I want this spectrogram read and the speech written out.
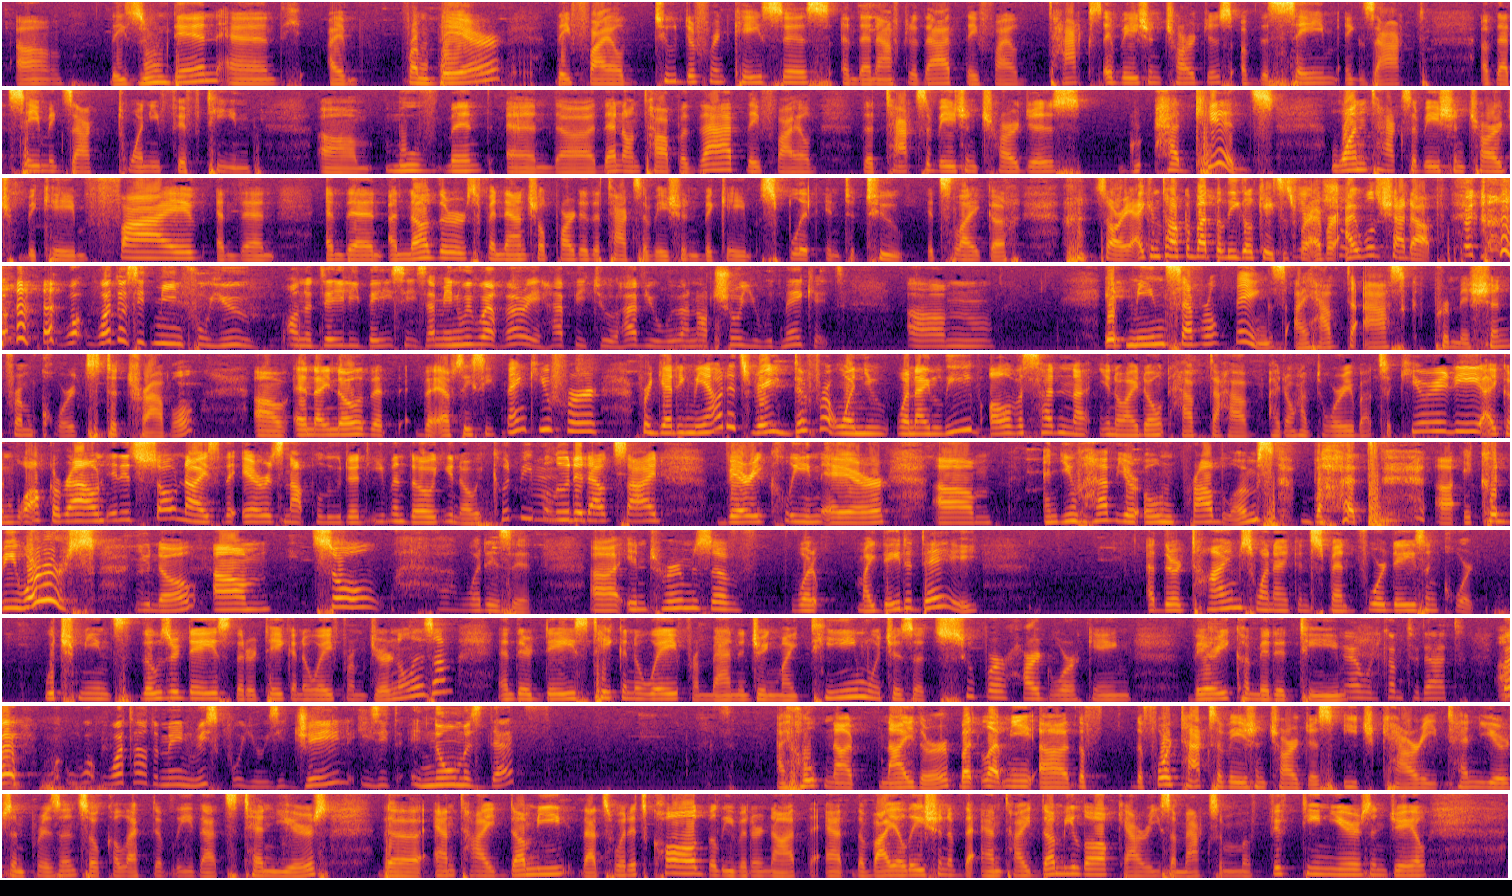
um, they zoomed in, and I from there, they filed two different cases, and then after that, they filed tax evasion charges of the same exact, of that same exact 2015 um, movement. And uh, then on top of that, they filed the tax evasion charges, had kids. One tax evasion charge became five, and then and then another financial part of the tax evasion became split into two. It's like a, sorry, I can talk about the legal cases forever. Yeah, sure. I will shut up. But what, what, does it mean for you on a daily basis? I mean, we were very happy to have you. We were not sure you would make it. Um, it means several things. I have to ask permission from courts to travel. Uh, and I know that the FCC. Thank you for for getting me out. It's very different when you when I leave. All of a sudden, I, you know, I don't have to have I don't have to worry about security. I can walk around. It is so nice. The air is not polluted, even though you know it could be hmm. polluted outside. Very clean air. Um, and you have your own problems, but uh, it could be worse, you know. Um, so, what is it? Uh, in terms of what my day to day, uh, there are times when I can spend four days in court, which means those are days that are taken away from journalism, and they're days taken away from managing my team, which is a super hardworking, very committed team. Yeah, we'll come to that. Um, but what are the main risks for you? Is it jail? Is it enormous debts? I hope not neither. But let me. Uh, the the four tax evasion charges each carry 10 years in prison, so collectively that's 10 years. The anti dummy, that's what it's called, believe it or not, the, the violation of the anti dummy law carries a maximum of 15 years in jail.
